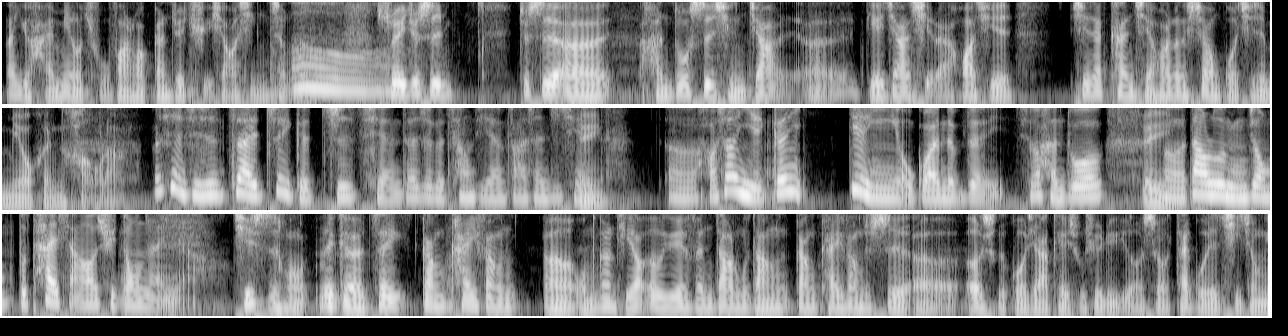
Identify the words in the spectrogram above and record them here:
那有还没有出发的话，干脆取消行程了。哦，所以就是就是呃，很多事情加呃叠加起来的话，其实现在看起来的话，那个效果其实没有很好啦。而且，其实在这个之前，在这个枪击案发生之前，呃，好像也跟电影有关，对不对？所以很多呃大陆民众不太想要去东南亚。其实哈，那个在刚开放，呃，我们刚提到二月份大陆当刚开放，就是呃二十个国家可以出去旅游的时候，泰国也是其中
